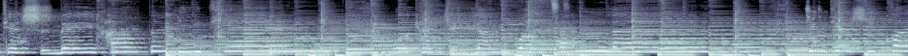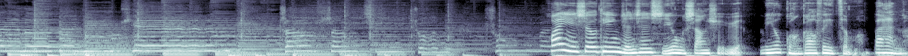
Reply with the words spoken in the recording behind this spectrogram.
天是美好的一天，我看见阳光灿烂。今天是快乐的一天，早上起床充满。欢迎收听人生实用商学院。没有广告费怎么办呢？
